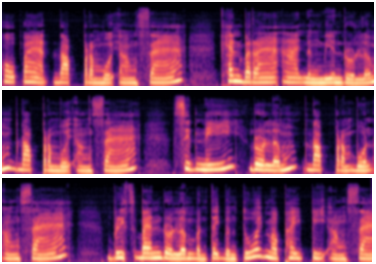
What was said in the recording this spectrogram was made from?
ហូបាត16អង្សាខេនបារ៉ាអាចនឹងមានរលឹម16អង្សាស៊ីដនីរលឹម19អង្សា Brisbane រលឹមបន្តិចបន្តួច22អង្សា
